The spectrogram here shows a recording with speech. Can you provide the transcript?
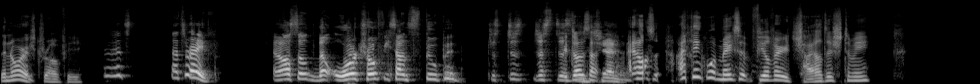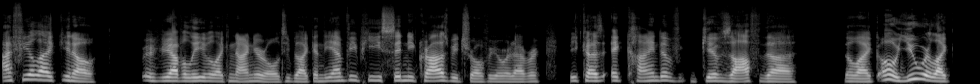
the Norris trophy. That's that's right. And also, the Orr Trophy sounds stupid. Just, just, just, just it does not, and also I think what makes it feel very childish to me, I feel like you know, if you have a league of like nine year olds, he'd be like, and the MVP Sidney Crosby Trophy or whatever, because it kind of gives off the, the like, oh, you were like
